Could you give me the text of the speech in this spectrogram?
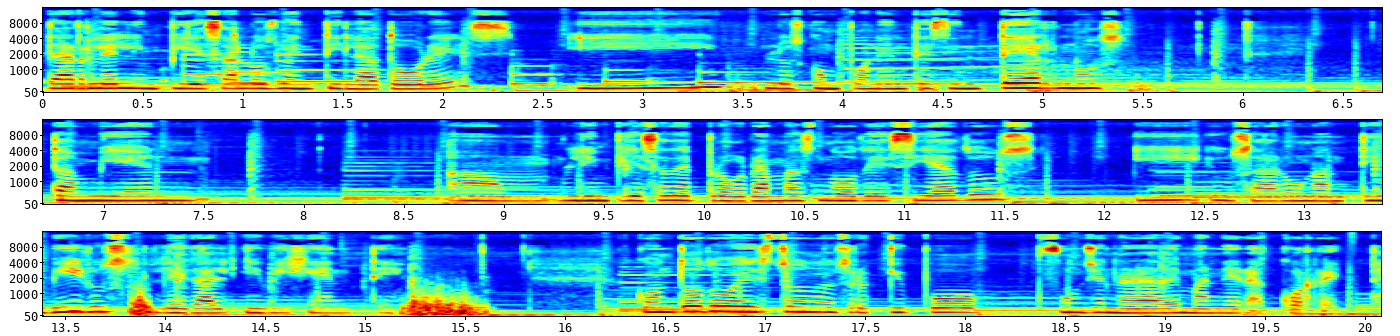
darle limpieza a los ventiladores y los componentes internos, también limpieza de programas no deseados y usar un antivirus legal y vigente. Con todo esto nuestro equipo funcionará de manera correcta.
